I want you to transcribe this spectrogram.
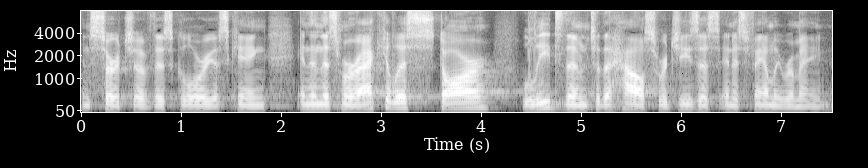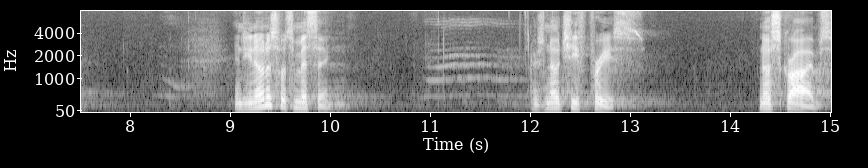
in search of this glorious king. And then this miraculous star leads them to the house where Jesus and his family remain. And do you notice what's missing? There's no chief priests, no scribes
